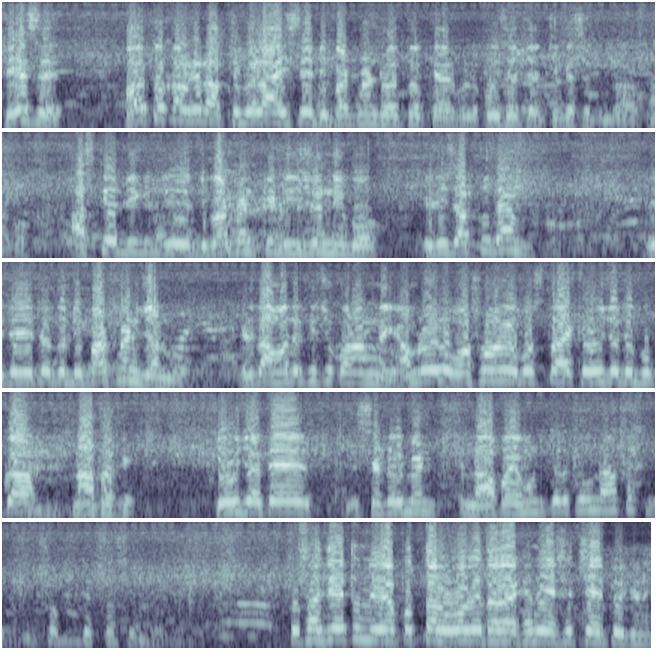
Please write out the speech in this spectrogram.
ঠিক আছে? হয়তো কালকে রাত্রিবেলা আইসে ডিপার্টমেন্ট হয়তো কেয়ারফুল কইছে যে ঠিক আছে তোমরা থাকো। আজকে ডিপার্টমেন্ট কি ডিসিশন নিব? It is up to them এটা এটা তো ডিপার্টমেন্ট জানব। এটা তো আমাদের কিছু করার নেই। আমরা হলো অসহায় অবস্থায় কেউ যাতে বুকা না থাকে। কেউ যাতে সেটেলমেন্ট না পায় এমন যাতে কেউ না থাকে। সব দেখতেছি তো স্যার যেহেতু নিরাপত্তার অভাবে তারা এখানে এসেছে তো এখানে।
